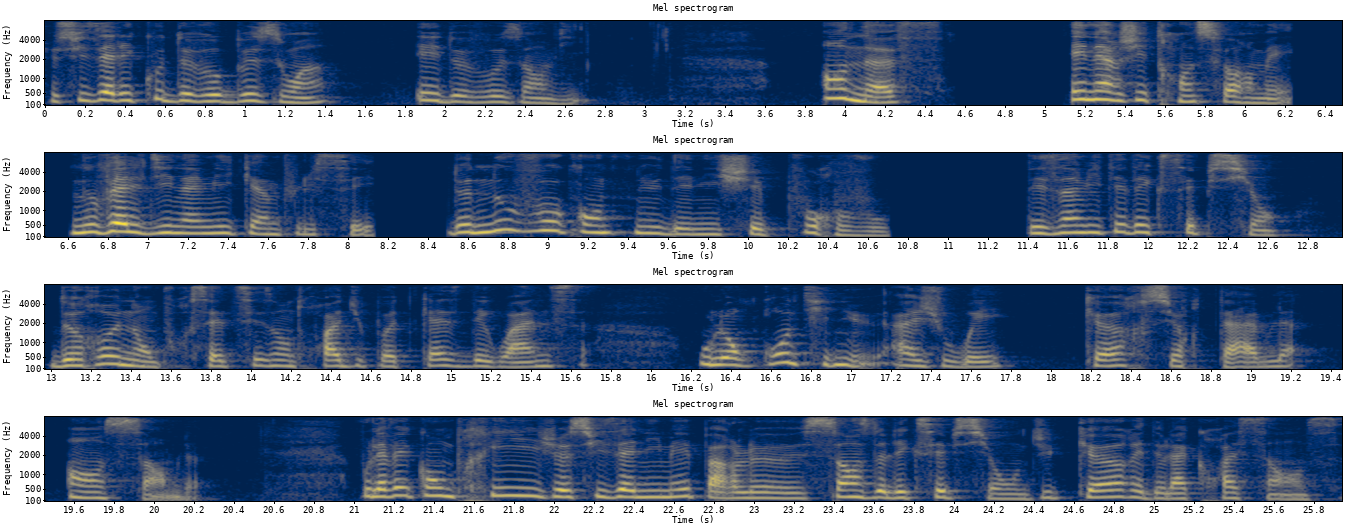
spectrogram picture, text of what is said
Je suis à l'écoute de vos besoins et de vos envies. En neuf, énergie transformée, nouvelle dynamique impulsée, de nouveaux contenus dénichés pour vous, des invités d'exception, de renom pour cette saison 3 du podcast des Ones, où l'on continue à jouer cœur sur table ensemble. Vous l'avez compris, je suis animée par le sens de l'exception, du cœur et de la croissance.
